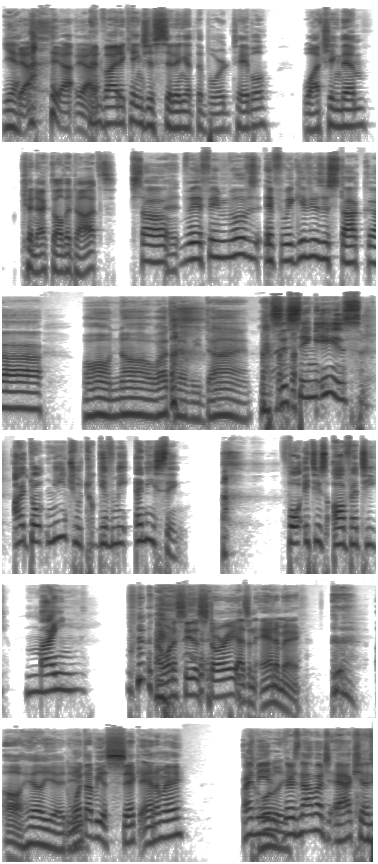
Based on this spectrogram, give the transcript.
Yeah. Yeah. Yeah. Yeah. And Wiedeking's just sitting at the board table watching them connect all the dots. So And- if he moves, if we give you the stock, uh, oh no, what have we done? the thing is, I don't need you to give me anything, for it is already mine. I want to see this story as an anime. Oh hell yeah, dude! Wouldn't that be a sick anime? I mean, Totally. there's not much action.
